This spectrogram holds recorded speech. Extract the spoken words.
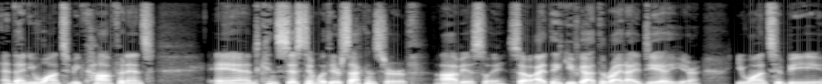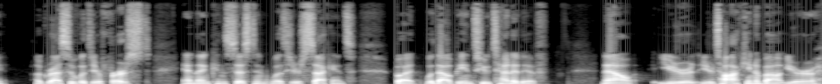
And then you want to be confident and consistent with your second serve, obviously. So I think you've got the right idea here. You want to be aggressive with your first and then consistent with your second, but without being too tentative. Now, you're you're talking about your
